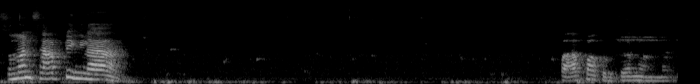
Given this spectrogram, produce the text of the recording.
சுமன் சாப்பிட்டீங்களா? பாப்பா கொடுக்கலான்னு வந்தேன்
